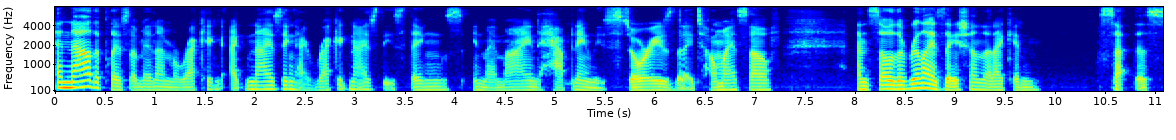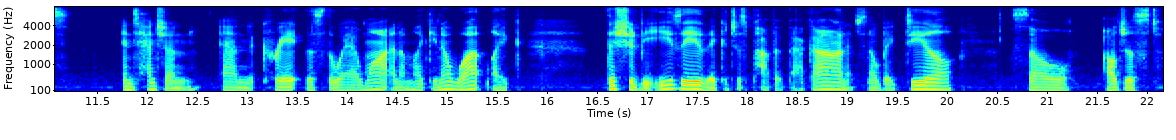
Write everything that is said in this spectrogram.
And now the place I'm in, I'm recognizing, I recognize these things in my mind happening, these stories that I tell myself. And so the realization that I can set this intention and create this the way I want. And I'm like, you know what? Like, this should be easy. They could just pop it back on. It's no big deal. So I'll just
